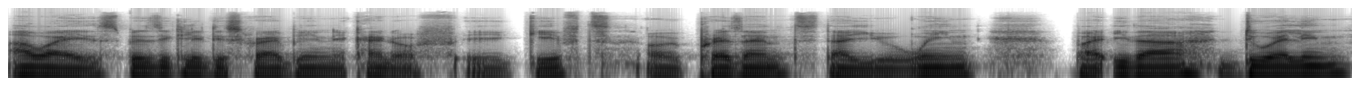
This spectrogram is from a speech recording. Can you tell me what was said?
our is basically describing a kind of a gift or a present that you win by either dueling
